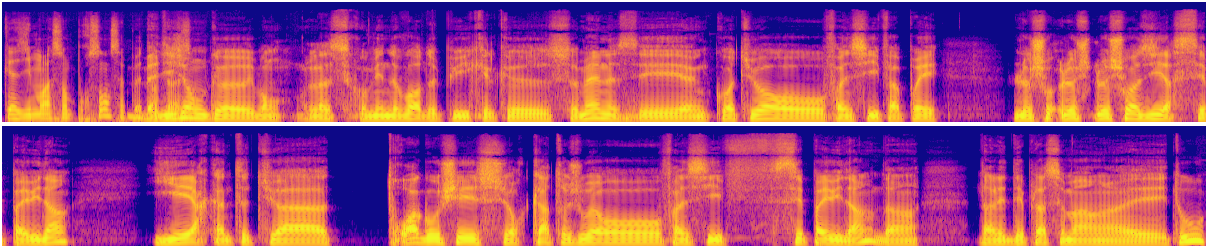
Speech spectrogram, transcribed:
quasiment à 100%, ça peut être Ben, intéressant. disons que, bon, là, ce qu'on vient de voir depuis quelques semaines, c'est un quatuor offensif. Après, le, cho- le, le choisir, c'est pas évident. Hier, quand tu as trois gauchers sur quatre joueurs offensifs, c'est pas évident dans, dans les déplacements euh, et tout.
